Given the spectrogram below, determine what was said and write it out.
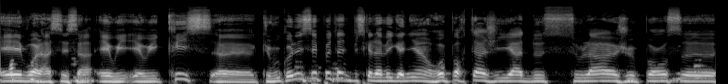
Et voilà, c'est ça. Et oui, et oui. Chris, euh, que vous connaissez peut-être, puisqu'elle avait gagné un reportage il y a de cela, je pense, euh,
